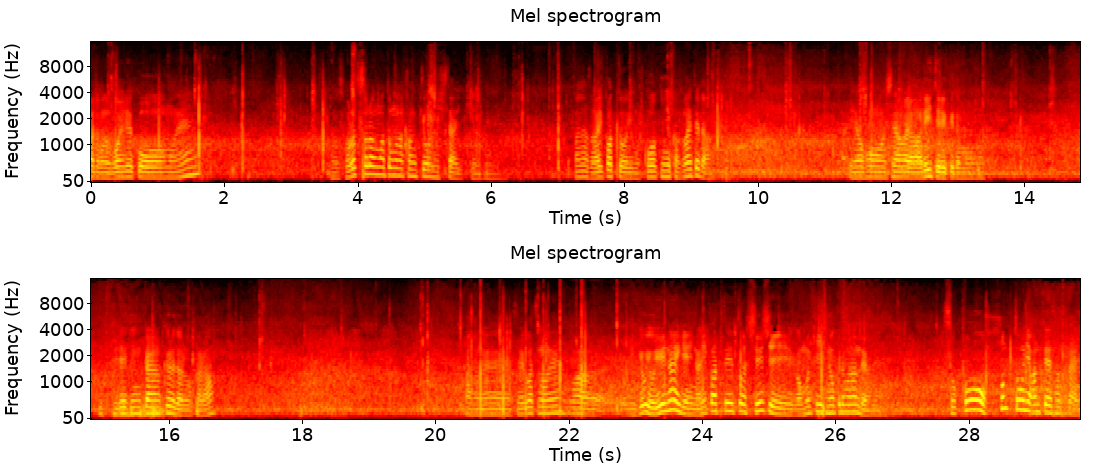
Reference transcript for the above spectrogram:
あとこのボイレコもね。そろそろまともな環境にしたいっていうね。わざわざ iPad を今小脇に抱えてたイヤホンをしながら歩いてるけどもいつで限界が来るだろうから。あのね生活のねまあ余裕ない原因何かっていうと収支が思いっきり日の車なんだよね。そこを本当に安定させたい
